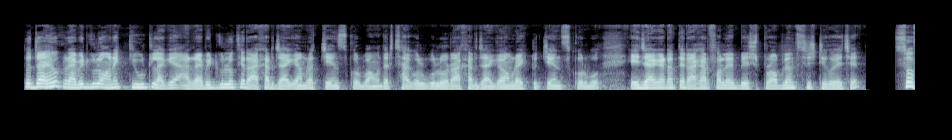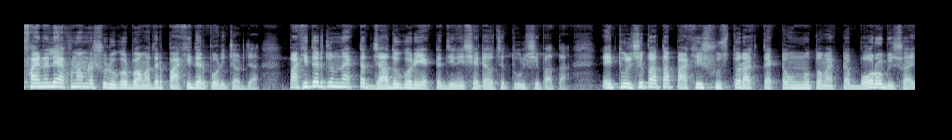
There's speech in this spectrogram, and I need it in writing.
তো যাই হোক র্যাবিটগুলো অনেক কিউট লাগে, আর র্যাবিটগুলোকে রাখার জায়গা আমরা চেঞ্জ করব। আমাদের ছাগলগুলো রাখার জায়গাও আমরা একটু চেঞ্জ করব। এই জায়গাটাতে রাখার ফলে বেশ প্রবলেম সৃষ্টি হয়েছে। সো ফাইনালি এখন আমরা শুরু করব আমাদের পাখিদের পরিচর্যা। পাখিদের জন্য একটা জাদুকরি একটা জিনিস, সেটা হচ্ছে তুলসী পাতা। এই তুলসী পাতা পাখি সুস্থ রাখতে একটা অন্যতম একটা বড় বিষয়।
